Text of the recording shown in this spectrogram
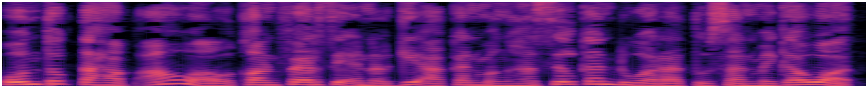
Untuk tahap awal, konversi energi akan menghasilkan 200-an megawatt.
